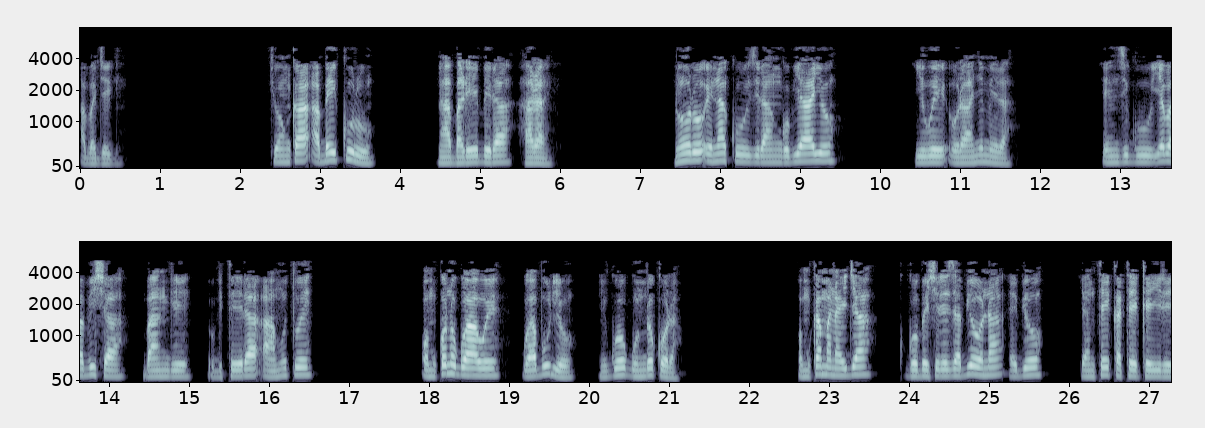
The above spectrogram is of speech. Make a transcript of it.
abajege. Kyonka abeikuru na balebera harai. Noro enaku zirango byayo iwe oranyemera. Enzigu yababisha bange ogitera amutwe Omukono gwawe gwabulyo nigwo gundokora Omukama naija kugobeshereza byona ebyo yanteka tekeire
